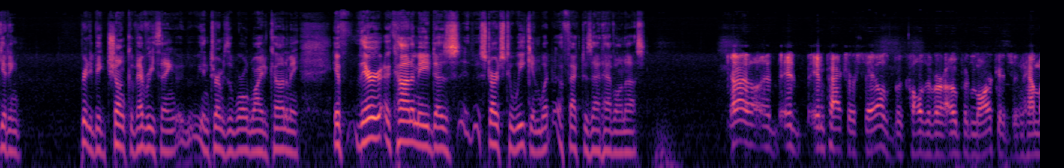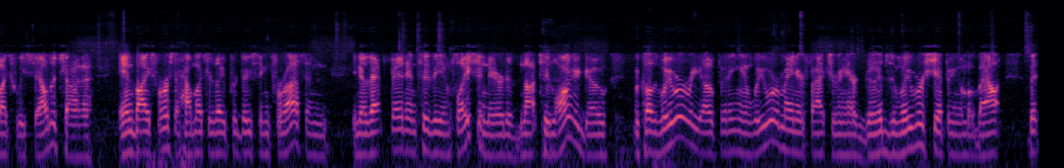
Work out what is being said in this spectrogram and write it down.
getting pretty big chunk of everything in terms of the worldwide economy. If their economy does starts to weaken, what effect does that have on us? Uh, it, it impacts our sales because of our open markets and how much we sell to China and vice versa. How much are they producing for us? And you know that fed into the inflation narrative not too long ago because we were reopening and we were manufacturing our goods and we were shipping them about, but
